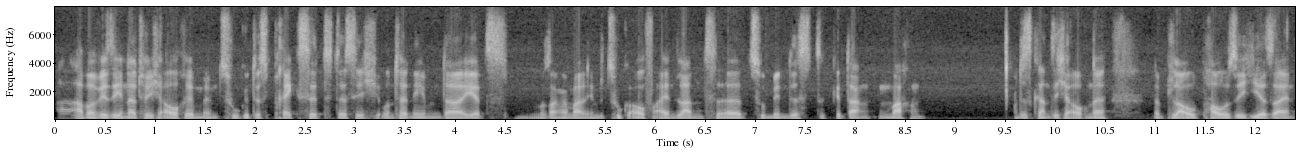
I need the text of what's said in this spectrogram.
aber wir sehen natürlich auch im, im Zuge des Brexit, dass sich Unternehmen da jetzt, sagen wir mal, in Bezug auf ein Land äh, zumindest Gedanken machen. Und es kann sicher auch eine, eine Blaupause hier sein.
